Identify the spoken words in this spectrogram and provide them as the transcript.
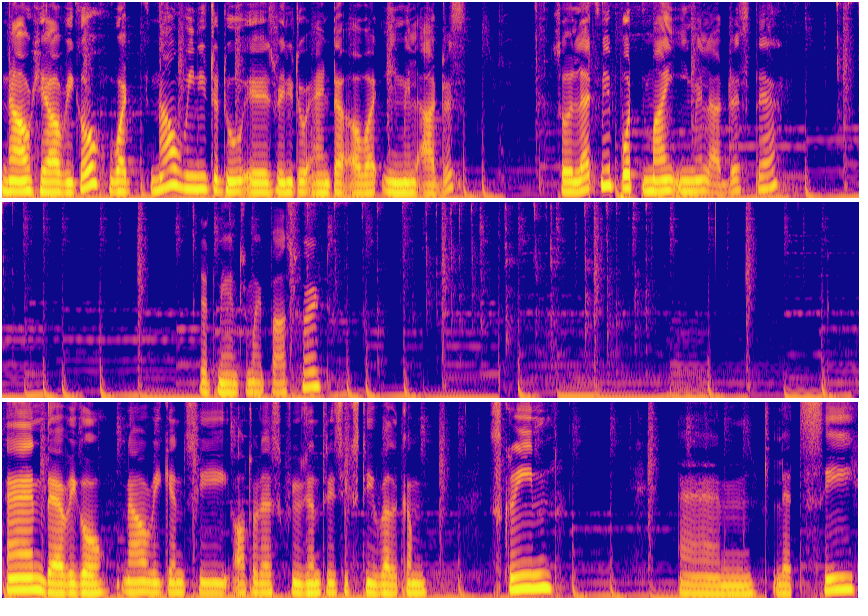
Now here we go. What now we need to do is we need to enter our email address. So let me put my email address there. Let me enter my password. And there we go. Now we can see Autodesk Fusion 360 welcome screen. And let's see.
